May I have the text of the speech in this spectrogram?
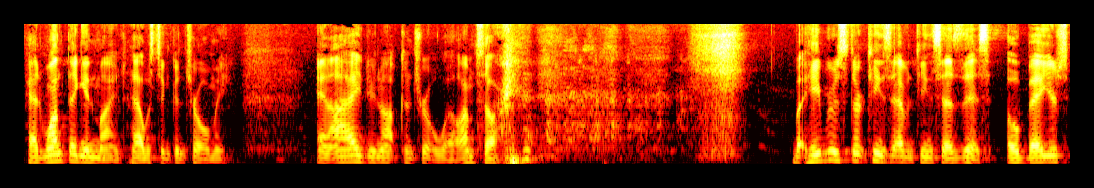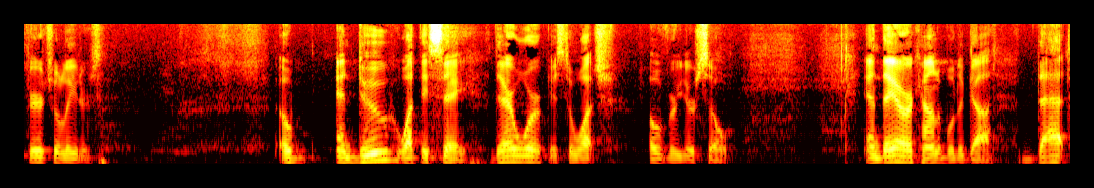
had one thing in mind that was to control me. And I do not control well. I'm sorry. but Hebrews 13 17 says this Obey your spiritual leaders and do what they say. Their work is to watch over your soul. And they are accountable to God. That,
